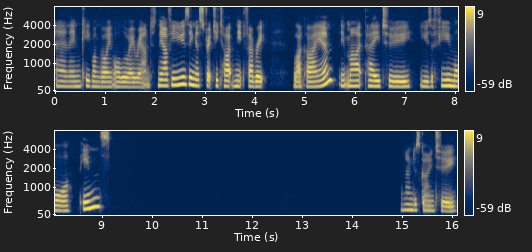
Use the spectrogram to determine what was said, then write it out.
and then keep on going all the way around. Now if you're using a stretchy type knit fabric like I am, it might pay to use a few more pins. And I'm just going to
